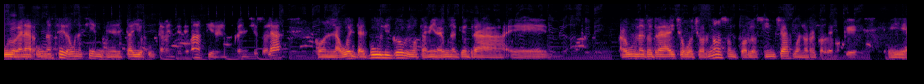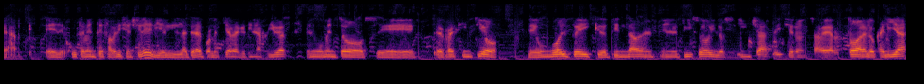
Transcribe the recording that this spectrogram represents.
Pudo ganar sí, sí. 1 a 0, aún así en, en el estadio justamente de Banfield, en el Florencio Solá, con la vuelta al público, vimos también alguna que otra eh, alguna que otra hecho bochornoso por los hinchas, bueno, recordemos que eh, justamente Fabricio Angeleri, el lateral por la izquierda que tiene River, en un momento se se resintió de un golpe y quedó tindado en el, en el piso y los hinchas le hicieron saber toda la localidad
